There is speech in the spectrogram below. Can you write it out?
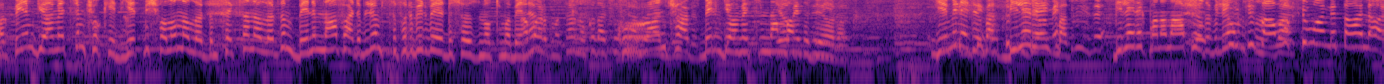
Bak benim geometrim çok iyiydi. 70 falan alırdım, 80 alırdım. Benim ne yapardı biliyor musun? 01 verirdi sözlü notuma benim. Abartma sen o kadar çalışan Kur'an değildin. Benim geometrimden Geometrin bahsediyorum. iyiydi. Yemin ediyorum bak bilerek bak bilerek bana ne yapıyordu biliyor musunuz? Bak emanet hala.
